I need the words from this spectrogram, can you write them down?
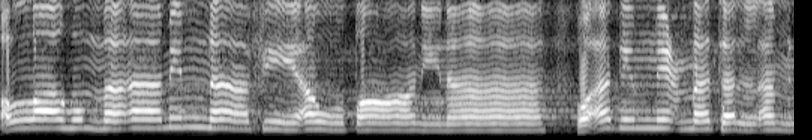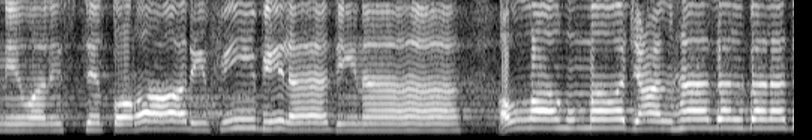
اللهم آمنا في أوطاننا. وأدم نعمة الأمن والاستقرار في بلادنا. اللهم واجعل هذا البلد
